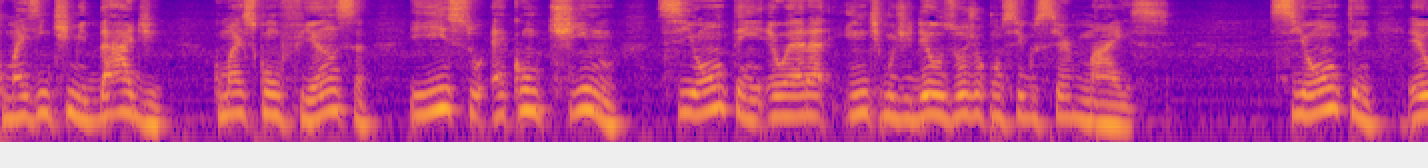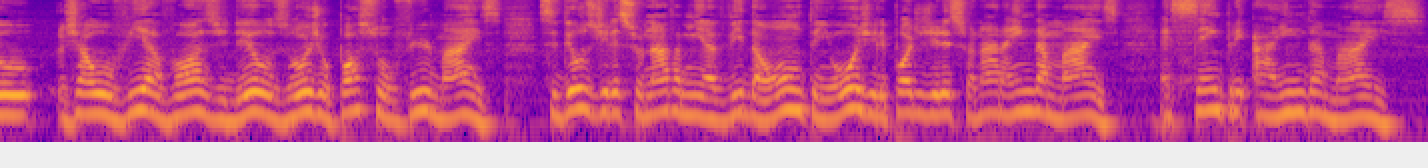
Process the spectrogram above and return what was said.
com mais intimidade, com mais confiança, e isso é contínuo. Se ontem eu era íntimo de Deus, hoje eu consigo ser mais. Se ontem eu já ouvi a voz de Deus, hoje eu posso ouvir mais. Se Deus direcionava a minha vida ontem, hoje Ele pode direcionar ainda mais. É sempre ainda mais.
